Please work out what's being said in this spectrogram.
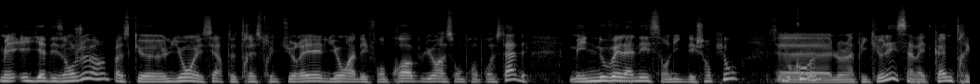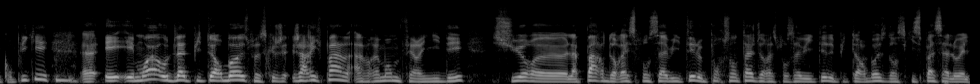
Mais il y a des enjeux, hein, parce que Lyon est certes très structuré, Lyon a des fonds propres, Lyon a son propre stade, mais une nouvelle année sans Ligue des Champions, C'est beaucoup. hein. euh, l'Olympique lyonnais, ça va être quand même très compliqué. Euh, et, et moi, au-delà de Peter Boss, parce que j'arrive pas à, vraiment me faire une idée sur euh, la part de responsabilité, le pourcentage de responsabilité de Peter Boss dans ce qui se passe à l'OL.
